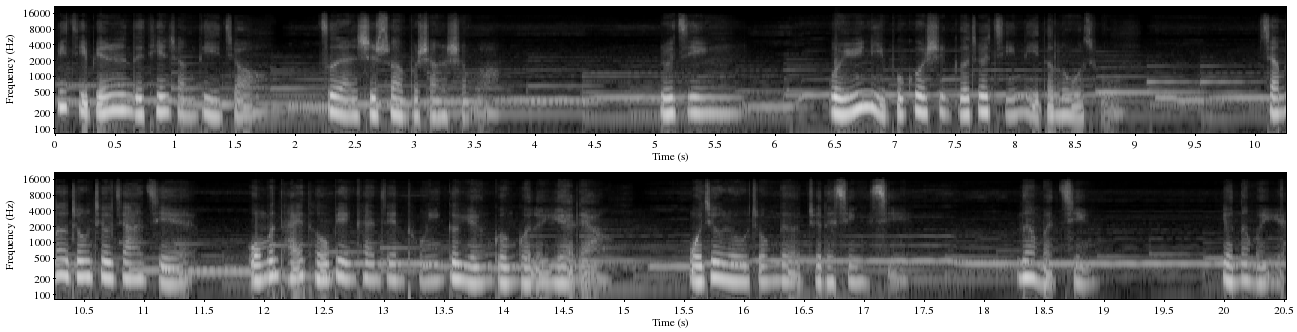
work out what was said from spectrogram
比起别人的天长地久，自然是算不上什么。如今，我与你不过是隔着几里的路途。想到中秋佳节，我们抬头便看见同一个圆滚滚的月亮，我就由衷的觉得欣喜。那么近，又那么远。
